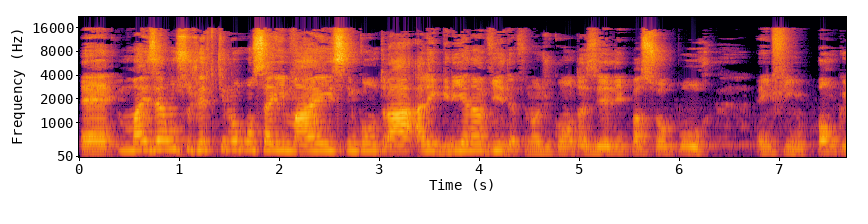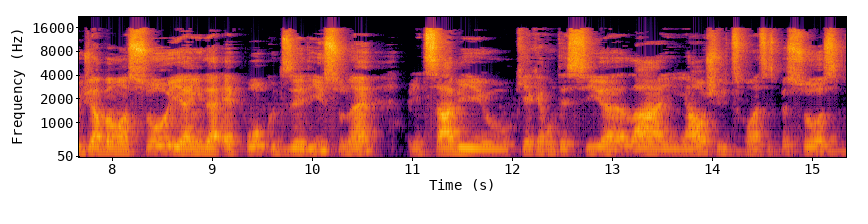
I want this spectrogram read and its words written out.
É, mas é um sujeito que não consegue mais encontrar alegria na vida. Afinal de contas, ele passou por, enfim, o pão que o diabo amassou e ainda é pouco dizer isso, né? A gente sabe o que é que acontecia lá em Auschwitz com essas pessoas.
